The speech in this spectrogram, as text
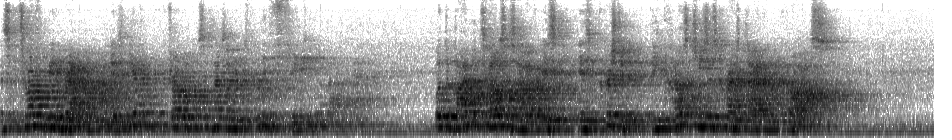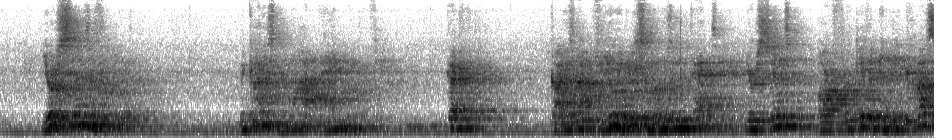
It's, it's hard for me to wrap my mind. Have you ever struggled sometimes I'm really thinking about that? what the Bible tells us, however, is, is Christian, because Jesus Christ died on the cross, your sins are forgiven. God is not angry with you. God, God is not viewing you as someone who's in debt. Your sins are forgiven. And because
